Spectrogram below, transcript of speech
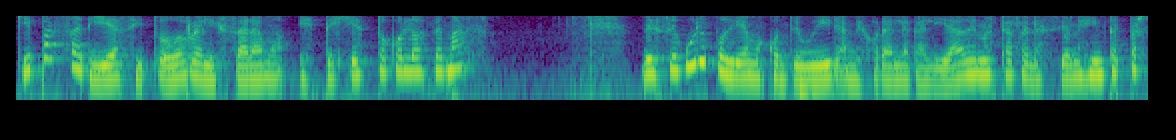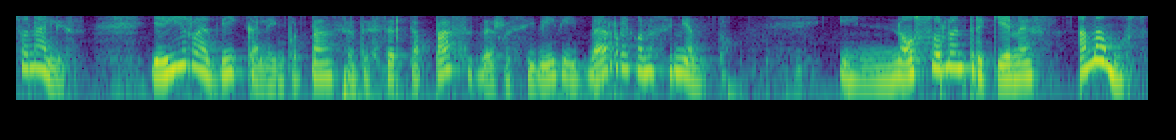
¿qué pasaría si todos realizáramos este gesto con los demás? De seguro podríamos contribuir a mejorar la calidad de nuestras relaciones interpersonales y ahí radica la importancia de ser capaces de recibir y dar reconocimiento. Y no solo entre quienes amamos,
